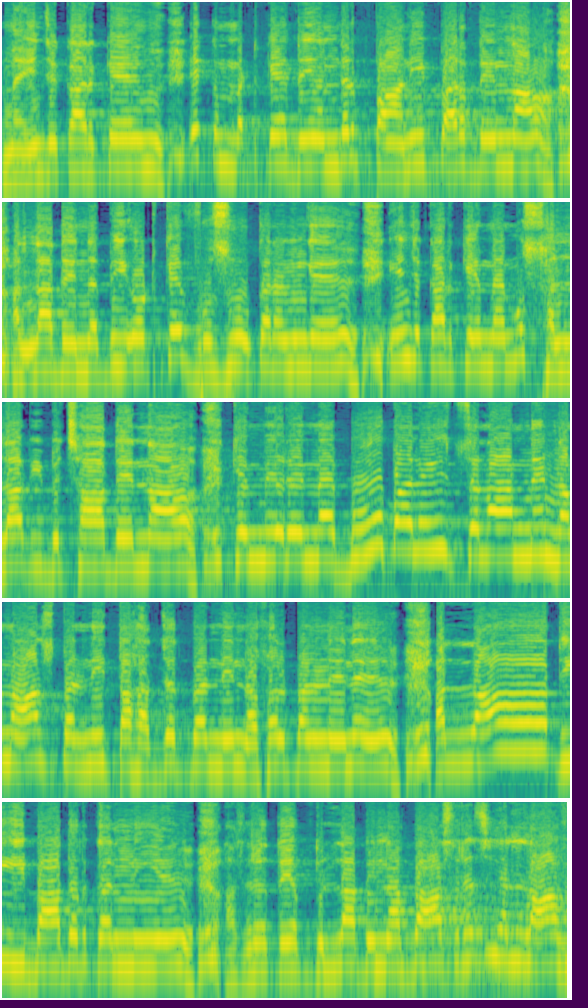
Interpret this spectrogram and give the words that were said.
میں انج کر کے ایک مٹکے دے اندر پانی پر دینا۔ اللہ دے نبی اٹھ کے وضو کرن گے۔ انج کر کے میں مسلح بھی بچھا دینا کہ میرے محبوب علیہ السلام نے نماز پڑھنی تحجد پڑھنی، نفل پڑھنے نے، اللہ دی عبادت کرنی ہے۔ حضرت عبداللہ بن عباس رضی اللہ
